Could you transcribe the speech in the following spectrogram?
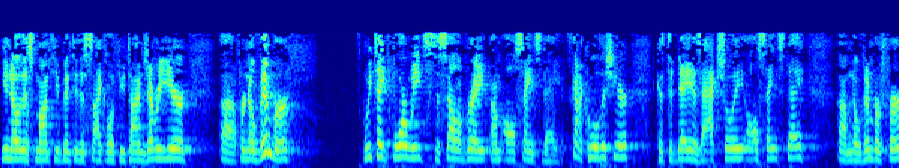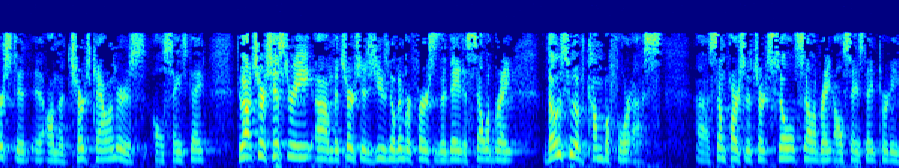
you know this month. You've been through this cycle a few times. Every year uh, for November, we take four weeks to celebrate um, All Saints Day. It's kind of cool this year because today is actually All Saints Day. Um, November 1st it, on the church calendar is All Saints Day. Throughout church history, um, the church has used November 1st as a day to celebrate those who have come before us. Uh, some parts of the church still celebrate All Saints Day pretty,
